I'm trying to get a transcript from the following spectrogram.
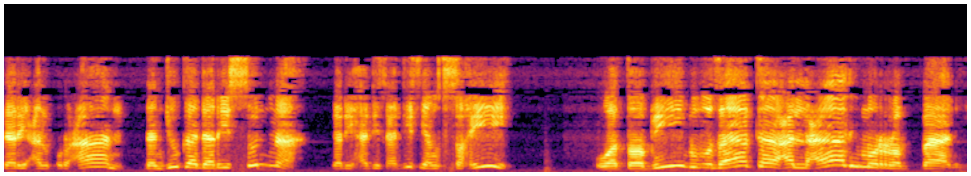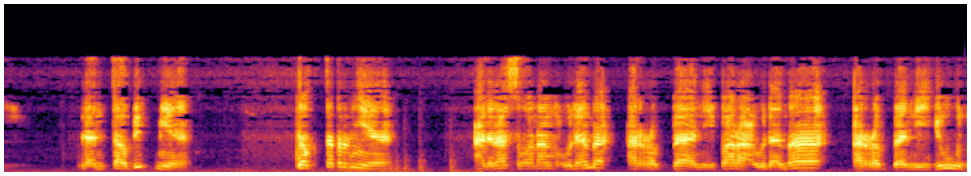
dari Al-Qur'an dan juga dari sunnah dari hadis-hadis yang sahih. Wa tabibu dzaka al-alimur rabbani. Dan tabibnya dokternya adalah seorang ulama ar-rabbani, para ulama ar-rabbaniyun.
